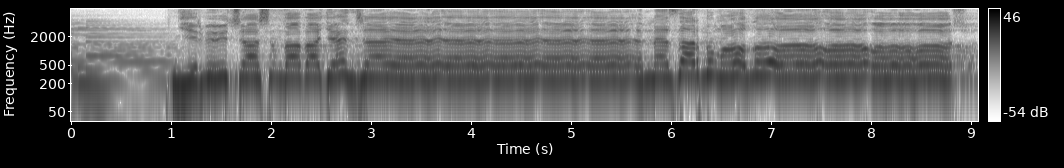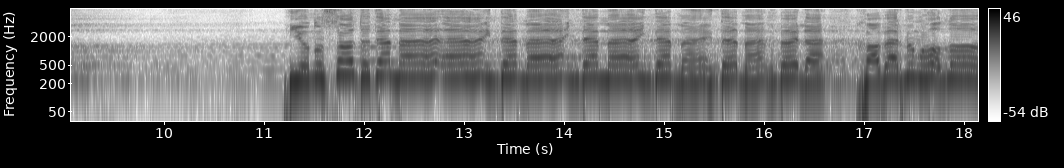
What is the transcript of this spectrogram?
23 yaşında da gence mezar mı olur? Yunus öldü demeyin demeyin demeyin demeyin demeyin böyle haber mi olur?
